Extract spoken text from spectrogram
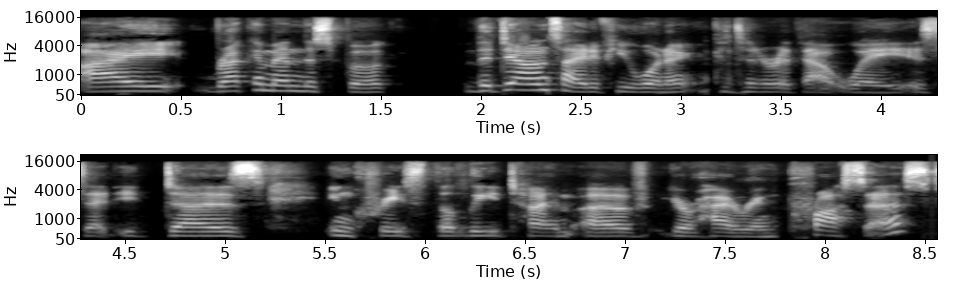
I recommend this book. The downside, if you want to consider it that way, is that it does increase the lead time of your hiring process.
